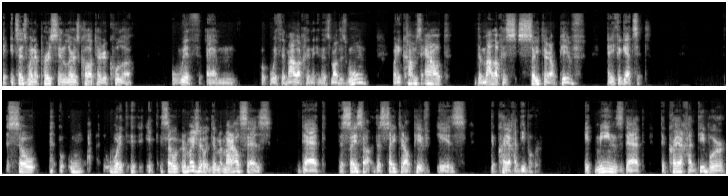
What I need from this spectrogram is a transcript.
it says when a person learns Kolatar Kula with um, with the malach in, in his mother's womb, when he comes out, the malach is soiter al piv, and he forgets it. So, what it, it, it so Ramosha, the Maharal says that the Seiter, the Seiter al Piv is the Koyach Hadibur. It means that the Koyach Hadibur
